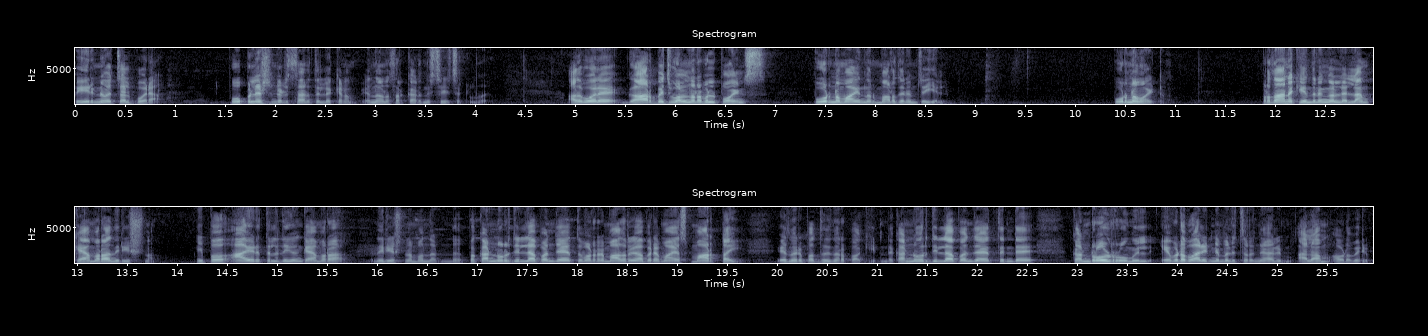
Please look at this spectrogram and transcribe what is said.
പേരിന് വെച്ചാൽ പോരാ. പോപ്പുലേഷന്റെ അടിസ്ഥാനത്തിൽ വെക്കണം എന്നാണ് സർക്കാർ നിശ്ചയിച്ചിട്ടുള്ളത്. അതുപോലെ ഗാർബേജ് വൾണറബിൾ പോയിന്റ്സ് പൂർണമായും നിർമ്മാർജനം ചെയ്യൽ. പൂർണമായിട്ടും. പ്രധാന കേന്ദ്രങ്ങളിലെല്ലാം ക്യാമറ നിരീക്ഷണം. ഇപ്പോൾ ആയിരത്തിലധികം ക്യാമറ നിരീക്ഷണം വന്നിട്ടുണ്ട്. ഇപ്പോൾ കണ്ണൂർ ജില്ലാ പഞ്ചായത്ത് വളരെ മാതൃകാപരമായ സ്മാർട്ടായി എന്നൊരു പദ്ധതി നടപ്പാക്കിയിട്ടുണ്ട്. കണ്ണൂർ ജില്ലാ പഞ്ചായത്തിന്റെ കൺട്രോൾ റൂമിൽ എവിടെ മാലിന്യം വലിച്ചെറിഞ്ഞാലും അലാം അവിടെ വരും.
